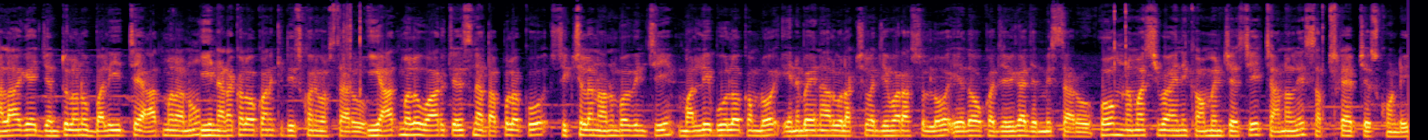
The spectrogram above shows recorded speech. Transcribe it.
అలాగే జంతువులను బలి ఇచ్చే ఆత్మలను ఈ నరకలోకానికి తీసుకొని వస్తారు. ఈ ఆత్మలు వారు చేసిన తప్పులకు శిక్షలను అనుభవించి మళ్ళీ భూలోకంలో ఎనభై నాలుగు లక్షల జీవరాశుల్లో ఏదో ఒక జీవిగా జన్మిస్తారు. ఓం నమ శివాయని కామెంట్ చేసి ఛానల్ని సబ్స్క్రైబ్ చేసుకోండి.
